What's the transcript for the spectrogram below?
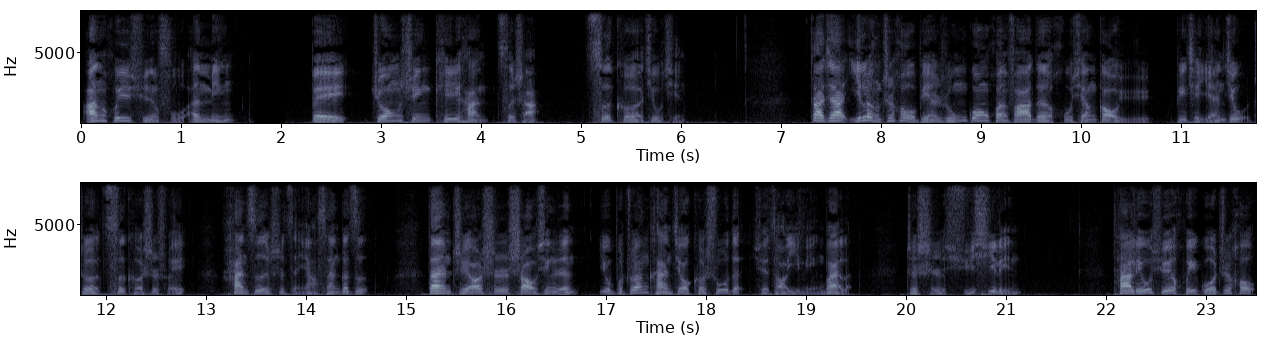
安徽巡抚恩明被 John Shin K 汉刺杀，刺客就擒。大家一愣之后，便容光焕发的互相告语，并且研究这刺客是谁，汉字是怎样三个字。但只要是绍兴人，又不专看教科书的，却早已明白了，这是徐锡林。他留学回国之后，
